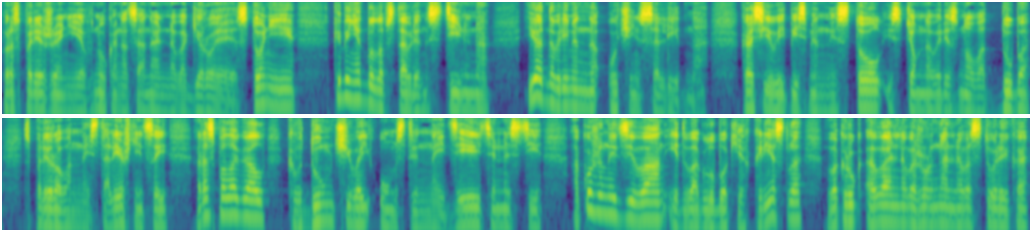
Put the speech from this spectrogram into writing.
в распоряжение внука национального героя Эстонии, кабинет был обставлен стильно и одновременно очень солидно. Красивый письменный стол из темного резного дуба с полированной столешницей располагал к вдумчивой умственной деятельности, а кожаный диван и два глубоких кресла вокруг овального журнального столика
